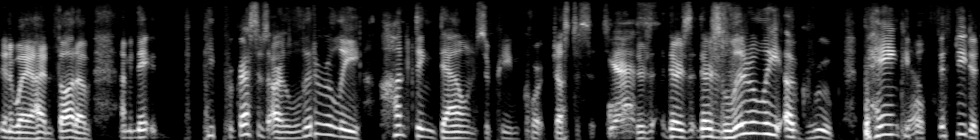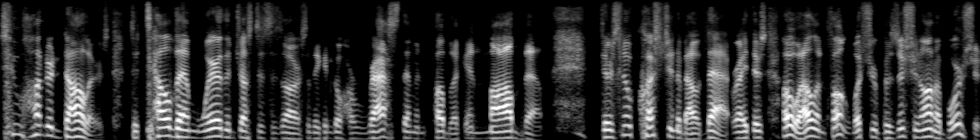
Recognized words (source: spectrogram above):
in a way I hadn't thought of. I mean, they progressives are literally hunting down Supreme Court justices. Yes. There's there's there's literally a group paying people yep. fifty to two hundred dollars to tell them where the justices are so they can go harass them in public and mob them. There's no question about that, right? There's oh Allan Fung, what's your position on abortion?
